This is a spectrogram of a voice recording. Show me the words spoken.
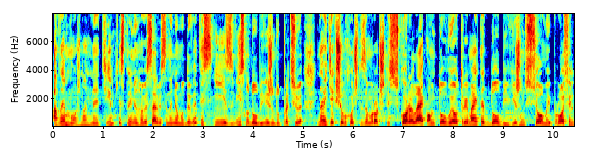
Але можна не тільки стрімінгові сервіси на ньому дивитись, і звісно, Dolby Vision тут працює. І навіть якщо ви хочете заморочитись з Corelec, то ви отримаєте Dolby Vision 7 профіль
